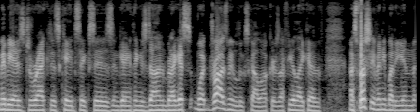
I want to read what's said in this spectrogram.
maybe as direct as Cayde Six is in getting things done. But I guess what draws me to Luke Skywalker is I feel like of, especially if anybody in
